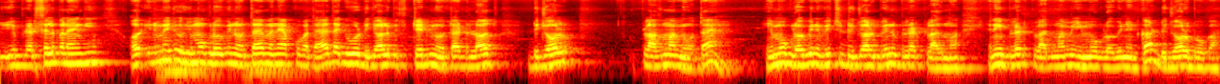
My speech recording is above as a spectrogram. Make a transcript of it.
ये ब्लड सेल बनाएँगी। और इनमें जो हीमोग्लोबिन होता है, मैंने आपको बताया था कि वो डिजॉल्व स्टेट में होता है डिलॉज डिजॉल्व प्लाज्मा में होता है। Haemoglobin which dissolve in blood plasma यानी ब्लड प्लाज्मा में हीमोग्लोबिन इनका डिजॉल्व होगा।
